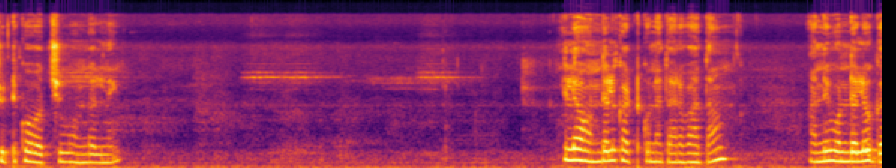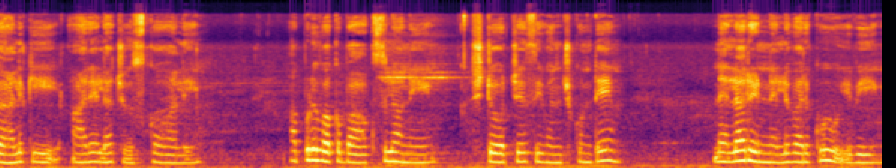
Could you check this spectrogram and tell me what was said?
చుట్టుకోవచ్చు ఉండల్ని. ఇలా ఉండలు కట్టుకున్న తర్వాత అన్ని ఉండలు గాలికి ఆరేలా చూసుకోవాలి. అప్పుడు ఒక బాక్స్లోని స్టోర్ చేసి ఉంచుకుంటే నెల రెండు నెలల వరకు ఇవి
